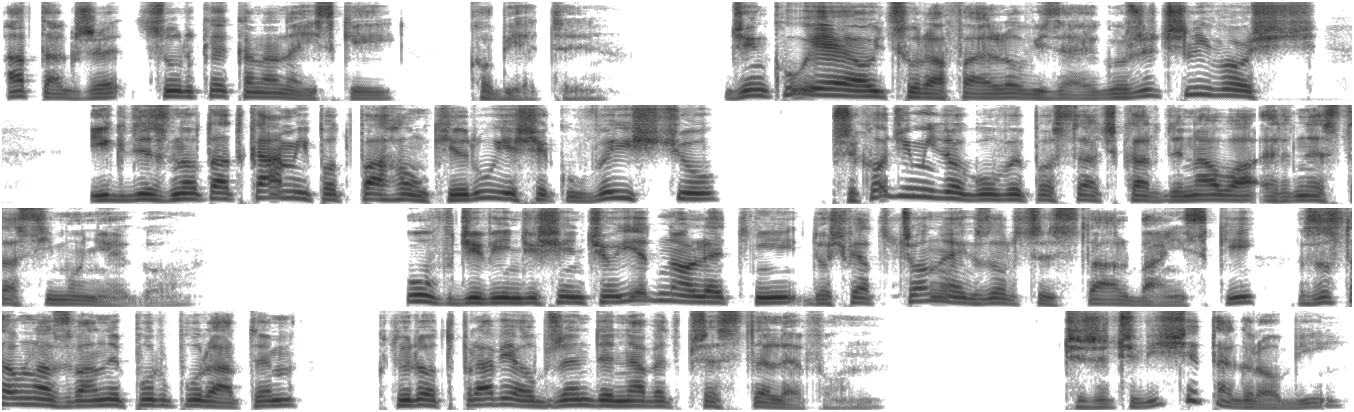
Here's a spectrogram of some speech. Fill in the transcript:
a także córkę kananejskiej kobiety. Dziękuję ojcu Rafaelowi za jego życzliwość i gdy z notatkami pod pachą kieruje się ku wyjściu, przychodzi mi do głowy postać kardynała Ernesta Simoniego. Ów 91-letni, doświadczony egzorcysta albański został nazwany purpuratem, który odprawia obrzędy nawet przez telefon. Czy rzeczywiście tak robi?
